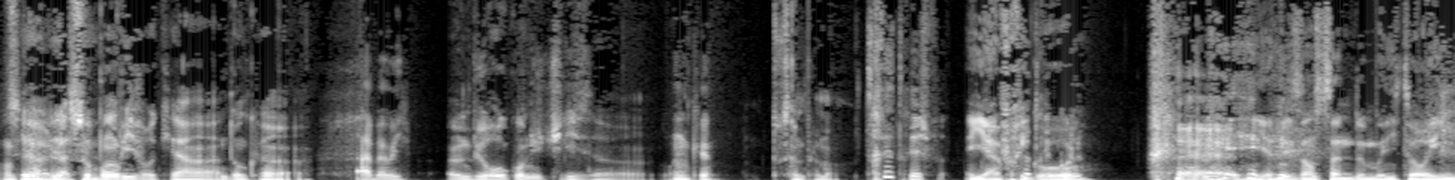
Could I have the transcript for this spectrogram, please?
ok. C'est l'assaut Bon Vivre qui a donc un, Ah bah oui. un bureau qu'on utilise euh, Ok. tout simplement. Très très chouette. Et il y a un Très, très frigo. Cool. il y a des enceintes de monitoring.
